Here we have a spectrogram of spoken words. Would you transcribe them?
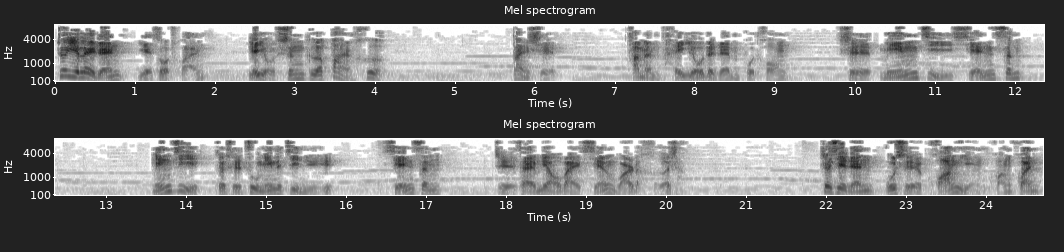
这一类人也坐船，也有笙歌伴鹤，但是他们陪游的人不同，是名妓闲僧。名妓就是著名的妓女，闲僧指在庙外闲玩的和尚。这些人不是狂饮狂欢，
